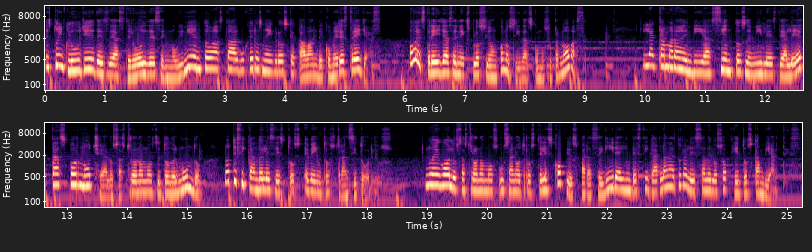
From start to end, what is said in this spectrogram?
Esto incluye desde asteroides en movimiento hasta agujeros negros que acaban de comer estrellas, o estrellas en explosión conocidas como supernovas. La cámara envía cientos de miles de alertas por noche a los astrónomos de todo el mundo, notificándoles estos eventos transitorios. Luego, los astrónomos usan otros telescopios para seguir e investigar la naturaleza de los objetos cambiantes.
